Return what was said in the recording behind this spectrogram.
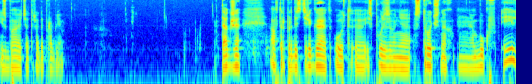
избавить от ряда проблем. Также автор предостерегает от э, использования строчных букв L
